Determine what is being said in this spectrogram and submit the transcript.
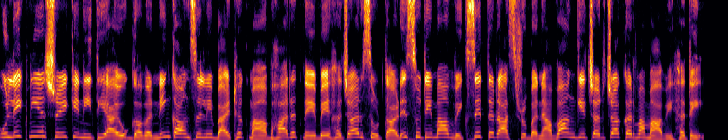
ઉલ્લેખનીય છે કે નીતિ આયોગ ગવર્નિંગ કાઉન્સિલની બેઠકમાં ભારતને બે હજાર સુડતાળીસ સુધીમાં વિકસિત રાષ્ટ્ર બનાવવા અંગે ચર્ચા કરવામાં આવી હતી.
